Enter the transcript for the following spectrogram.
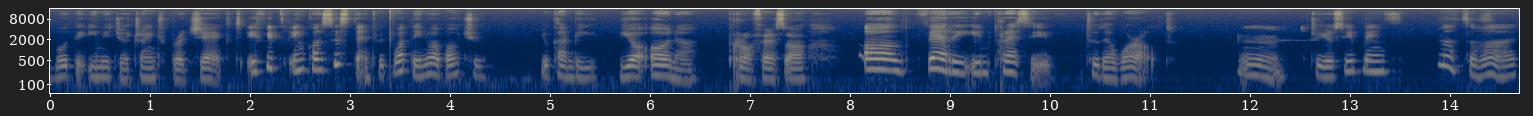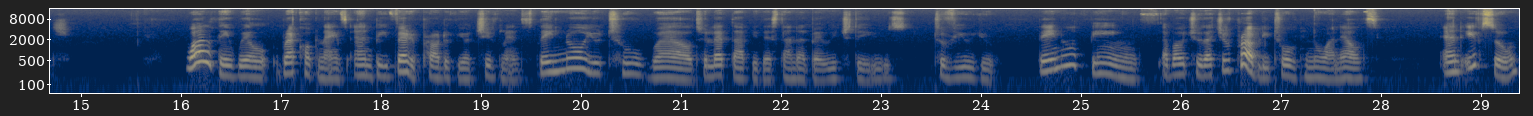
about the image you're trying to project. If it's inconsistent with what they know about you, you can be your honor, professor, all very impressive to the world. Mm, to your siblings, not so much. While they will recognize and be very proud of your achievements, they know you too well to let that be the standard by which they use to view you. They know things about you that you've probably told no one else and if so,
